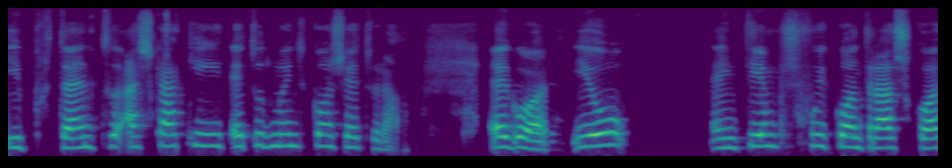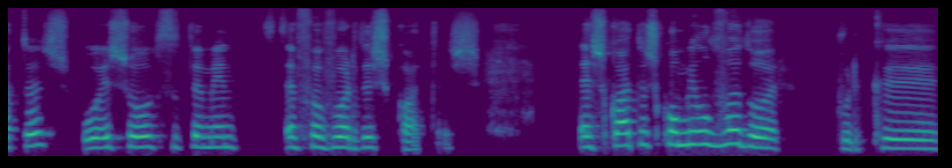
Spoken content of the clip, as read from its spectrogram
e, portanto, acho que aqui é tudo muito conjectural. Agora, eu em tempos fui contra as cotas, hoje sou absolutamente a favor das cotas. As cotas como elevador, porque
